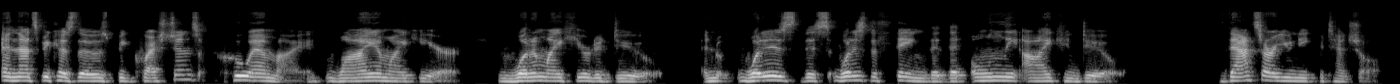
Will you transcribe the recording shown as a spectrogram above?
And that's because those big questions who am i? Why am i here? What am i here to do and what is this what is the thing that that only i can do that's our unique potential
